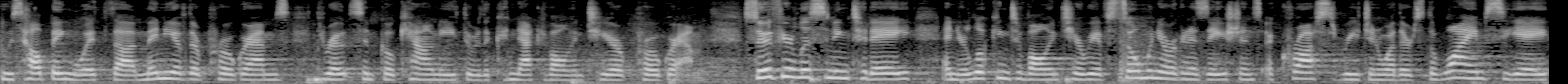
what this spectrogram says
who's helping with uh, many of their programs throughout Simcoe County through the Connect Volunteer Program. So if you're listening today and you're looking to volunteer, we have so many organizations across the region, whether it's the YMCA,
